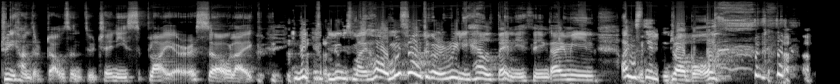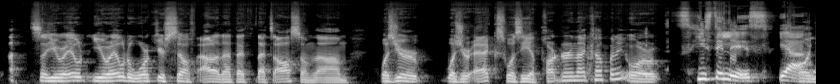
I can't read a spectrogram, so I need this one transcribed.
300,000 to Chinese suppliers. So, like, if I lose my home, it's not going to really help anything. I mean, I'm still in trouble. so you were able you were able to work yourself out of that. that that's awesome. Um, was your was your ex was he a partner in that company or? He still is yeah. Oh, and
